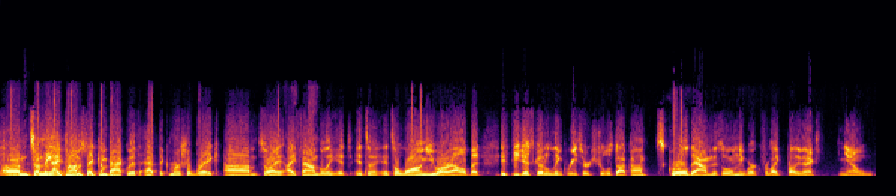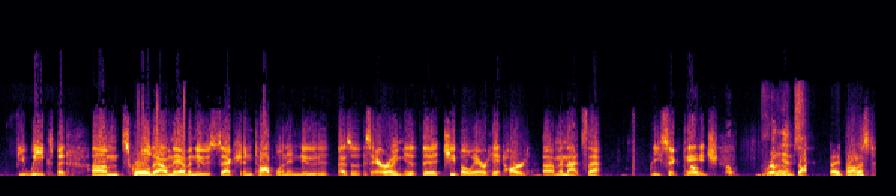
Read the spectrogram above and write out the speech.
um, something I promised I'd come back with at the commercial break. Um, so I, I found the link. It's it's a it's a long URL, but if you just go to linkresearchtools.com, scroll down. This will only work for like probably the next you know few weeks, but um, scroll down. They have a news section. Top one in news as of this airing is the CheapOair hit hard, um, and that's that 46 page. Oh, brilliant. uh, doc I promised.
